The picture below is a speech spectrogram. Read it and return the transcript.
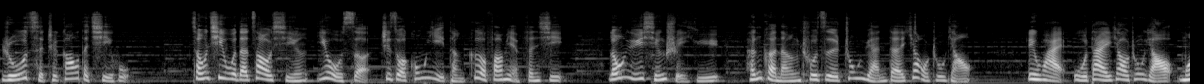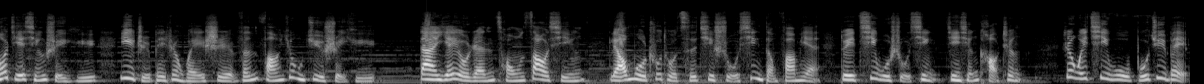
如此之高的器物。从器物的造型、釉色、制作工艺等各方面分析，龙鱼形水鱼很可能出自中原的耀州窑。另外，五代耀州窑摩羯形水鱼一直被认为是文房用具水鱼，但也有人从造型、辽墓出土瓷器属性等方面对器物属性进行考证，认为器物不具备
